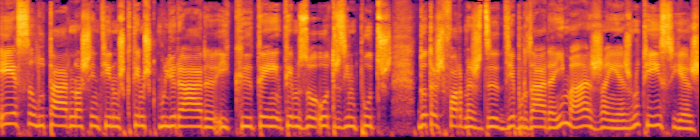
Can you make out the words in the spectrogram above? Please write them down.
é salutar nós sentirmos que temos que melhorar e que tem, temos outros inputs de outras formas de, de abordar a imagem, as notícias.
